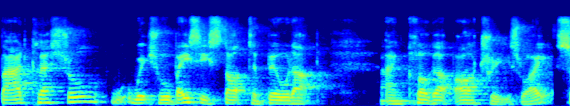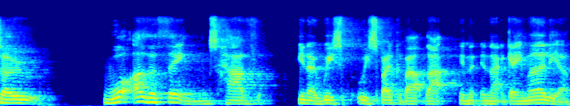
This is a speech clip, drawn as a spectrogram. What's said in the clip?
bad cholesterol, which will basically start to build up and clog up arteries, right? So, what other things have you know? We we spoke about that in in that game earlier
